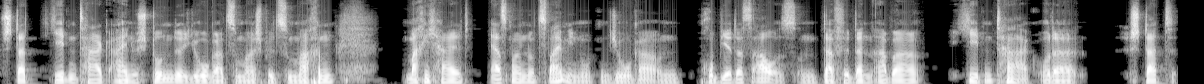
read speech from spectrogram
Statt jeden Tag eine Stunde Yoga zum Beispiel zu machen, mache ich halt erstmal nur zwei Minuten Yoga und probiere das aus und dafür dann aber jeden Tag oder statt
